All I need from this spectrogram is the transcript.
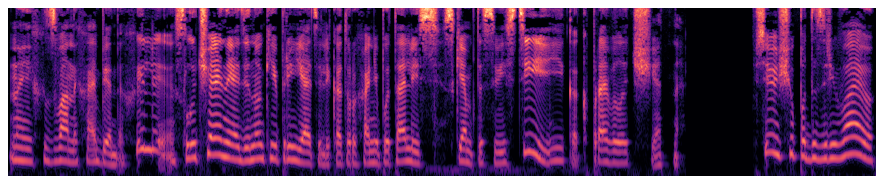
на их званых обедах или случайные одинокие приятели, которых они пытались с кем-то свести и, как правило, тщетно. Все еще подозреваю,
